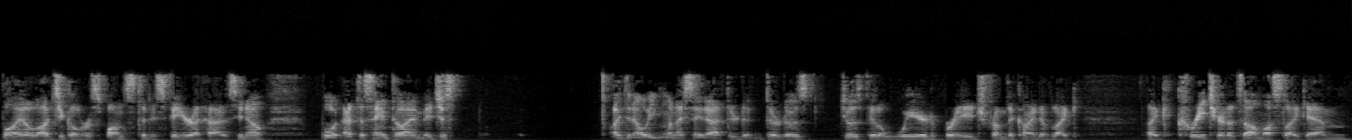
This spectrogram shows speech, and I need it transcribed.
biological response to this fear it has, you know. But at the same time, it just I don't know. Even when I say that, there there does just feel a weird bridge from the kind of like like creature that's almost like um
